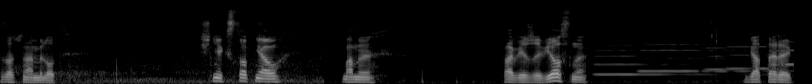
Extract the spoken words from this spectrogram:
zaczynamy lot. Śnieg stopniał, mamy prawie że wiosnę. Wiaterek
